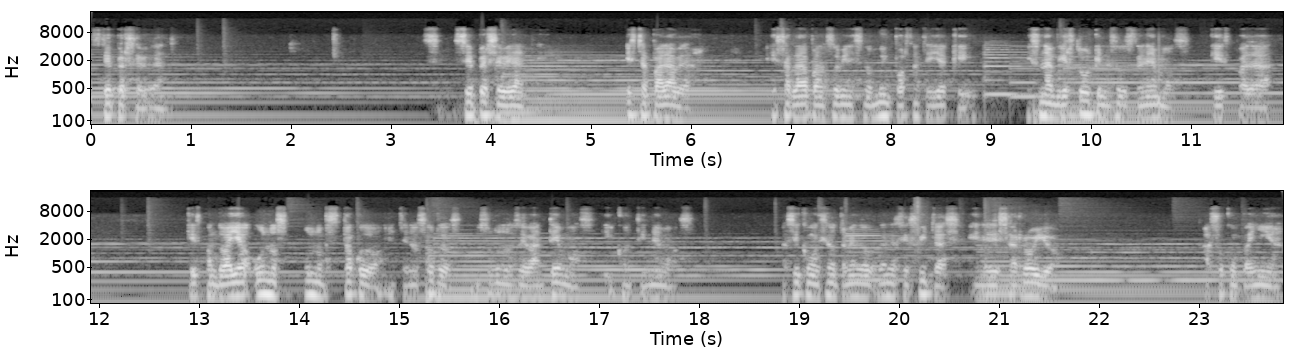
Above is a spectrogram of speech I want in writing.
ser perseverante ser perseverante. Esta palabra, esta palabra para nosotros viene siendo muy importante ya que es una virtud que nosotros tenemos, que es para que es cuando haya unos, un obstáculo entre nosotros, nosotros nos levantemos y continuemos. Así como hicieron también los grandes jesuitas en el desarrollo a su compañía,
